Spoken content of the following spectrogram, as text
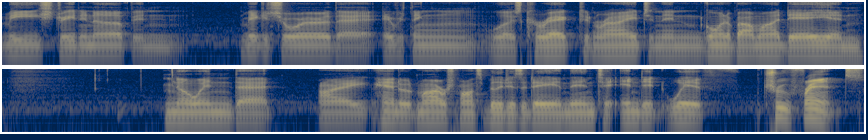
Me straightening up and making sure that everything was correct and right, and then going about my day and knowing that I handled my responsibilities a day, and then to end it with true friends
